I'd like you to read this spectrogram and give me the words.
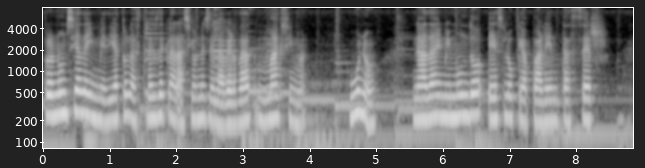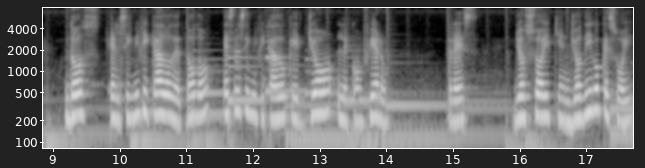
pronuncia de inmediato las tres declaraciones de la verdad máxima. 1. Nada en mi mundo es lo que aparenta ser. 2. El significado de todo es el significado que yo le confiero. 3. Yo soy quien yo digo que soy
